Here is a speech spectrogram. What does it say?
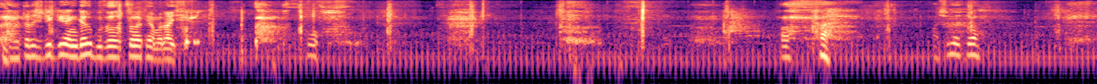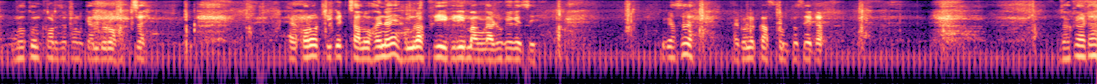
পঁয়তাল্লিশ ডিগ্রি অ্যাঙ্গেল বোঝা যাচ্ছে না ক্যামেরায় আসলে এটা নতুন পর্যটন কেন্দ্র হচ্ছে। এখনও টিকিট চালু হয় নাই, আমরা ফ্রি ফ্রি বাংলা ঢুকে গেছি। ঠিক আছে? এখনও কাজ চলতেছে এটা। যখন এটা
